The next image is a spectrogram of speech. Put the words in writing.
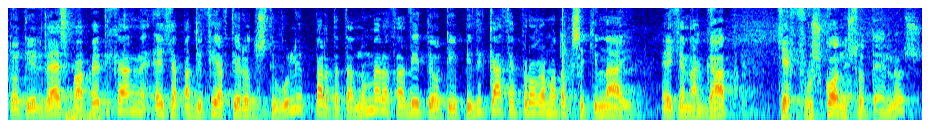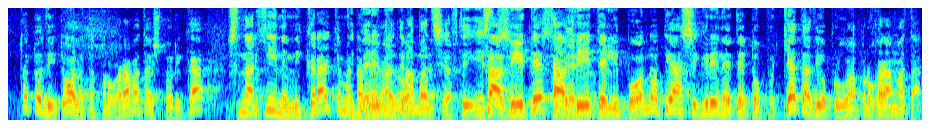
το ότι οι ΔΑΕΣΠΑ απέτυχαν έχει απαντηθεί αυτή η ερώτηση στη Βουλή. Πάρτε τα νούμερα, θα δείτε ότι επειδή κάθε πρόγραμμα το ξεκινάει έχει ένα gap, και φουσκώνει στο τέλος, θα το δείτε. Όλα τα προγράμματα ιστορικά στην αρχή είναι μικρά και μετά περίμενα την μεγαλώνουν. απάντηση αυτή, είστε Θα συνεπείς, δείτε, την θα περίμενα. δείτε λοιπόν ότι αν συγκρίνετε το, και τα δύο προηγούμενα προγράμματα,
